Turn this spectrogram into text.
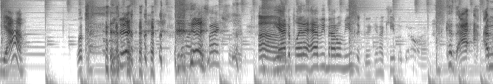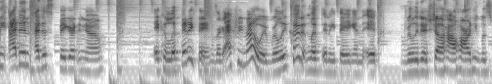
Yeah. What? Like actually. Um, he had to play that heavy metal music to you know keep it going. because I I mean I didn't I just figured you know it could lift anything. I was like actually no, it really couldn't lift anything, and it really did show how hard he was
